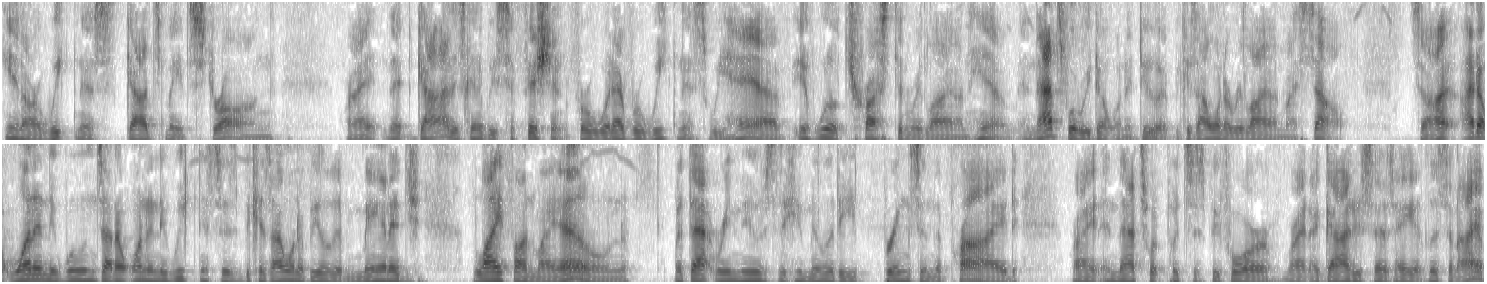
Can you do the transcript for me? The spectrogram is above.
in our weakness God's made strong, right? That God is going to be sufficient for whatever weakness we have if we'll trust and rely on Him. And that's where we don't want to do it because I want to rely on myself. So I, I don't want any wounds. I don't want any weaknesses because I want to be able to manage life on my own. But that removes the humility, brings in the pride, right? And that's what puts us before, right? A God who says, hey, listen, I,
